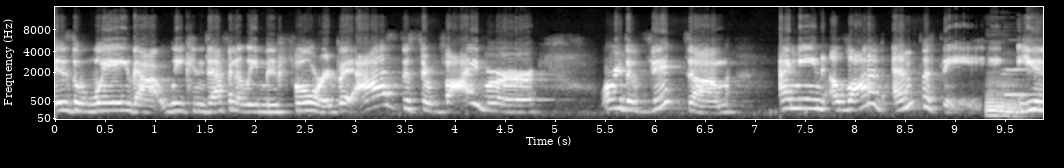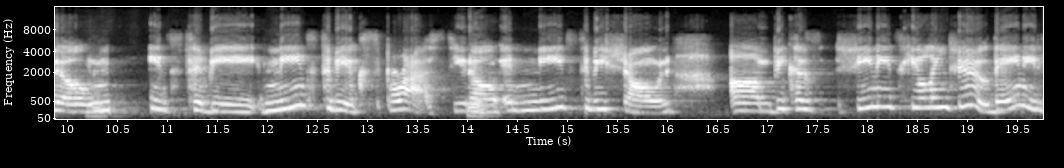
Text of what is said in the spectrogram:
is a way that we can definitely move forward but as the survivor or the victim I mean, a lot of empathy, mm. you know, mm. needs to be needs to be expressed. You know, yeah. it needs to be shown um, because she needs healing too. They need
